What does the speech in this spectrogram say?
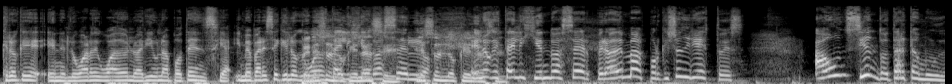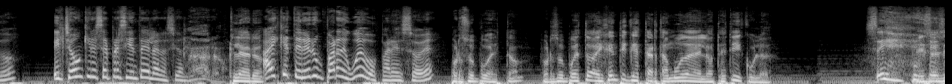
creo que en el lugar de Guado lo haría una potencia. Y me parece que es lo que Pero Guado eso está es lo que él eligiendo hace, hacerlo. eso es lo que él hace. está eligiendo hacer. Pero además, porque yo diría esto es, aún siendo tartamudo, el chabón quiere ser presidente de la nación. Claro. Claro, Hay que tener un par de huevos para eso, ¿eh? por supuesto, por supuesto. Hay gente que es tartamuda de los testículos. Sí. Esa, es-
